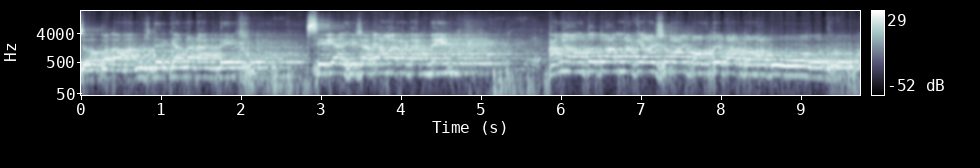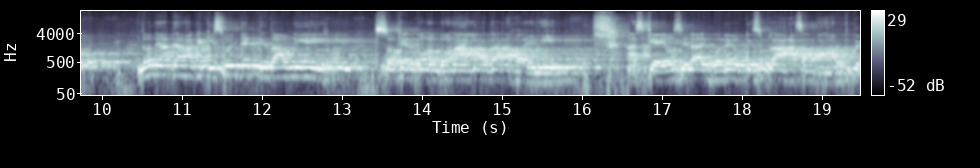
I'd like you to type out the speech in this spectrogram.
চোখলা মানুষদেরকে আল্লাহ ডাকবে। সিরিয়াল হিসাবে আমারও ডাকবে। আমি অন্তত আল্লাহকে ওই সময় বলতে পারব মাবুদ দুনিয়াতে আমাকে কিছুই দেখতে দাওনি। চোখের কোন গোনা আমার দ্বারা হয়নি। আজকে এই অসিলায় হলেও কিছুটা আশা আমার উপরে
